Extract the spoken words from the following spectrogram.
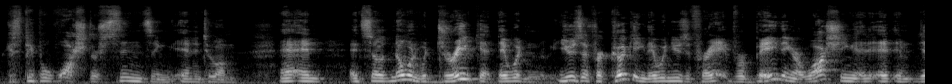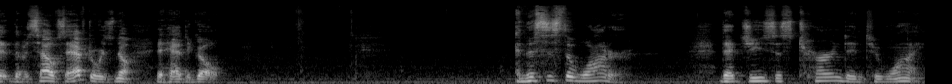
because people washed their sins in, into them. And, and, and so no one would drink it. They wouldn't use it for cooking. They wouldn't use it for, for bathing or washing it, it, it themselves afterwards. No, it had to go. And this is the water that Jesus turned into wine.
